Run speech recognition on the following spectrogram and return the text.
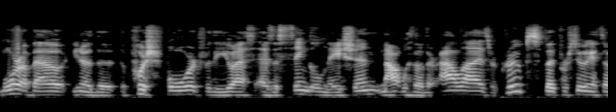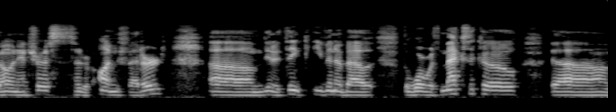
more about you know the the push forward for the U.S. as a single nation, not with other allies or groups, but pursuing its own interests, sort of unfettered. Um, you know, think even about the war with Mexico, uh,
